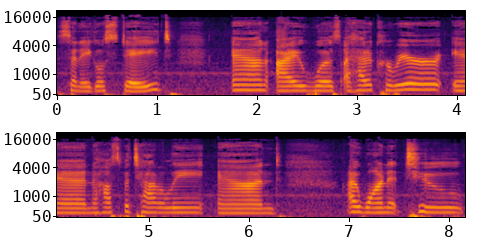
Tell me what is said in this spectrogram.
San Diego State and I was I had a career in hospitality and I wanted to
